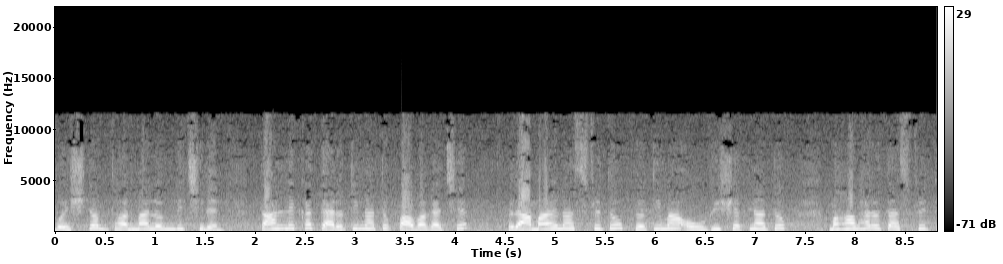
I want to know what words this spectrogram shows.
বৈষ্ণব ধর্মাবলম্বী ছিলেন। তাঁর লেখা তেরোটি নাটক পাওয়া গেছে। রামায়ণ আশ্রিত প্রতিমা ও অভিষেক নাটক মহাভারত আশ্রিত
